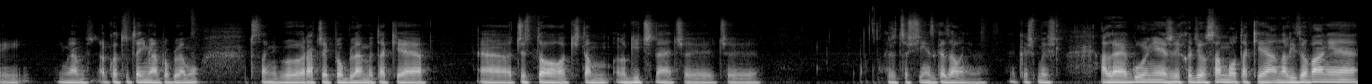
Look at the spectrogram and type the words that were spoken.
I nie miałem, akurat tutaj nie miałem problemu. Czasami były raczej problemy takie e, czysto jakieś tam logiczne, czy, czy że coś się nie zgadzało, nie wiem, jakaś myśl. Ale ogólnie, jeżeli chodzi o samo takie analizowanie,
